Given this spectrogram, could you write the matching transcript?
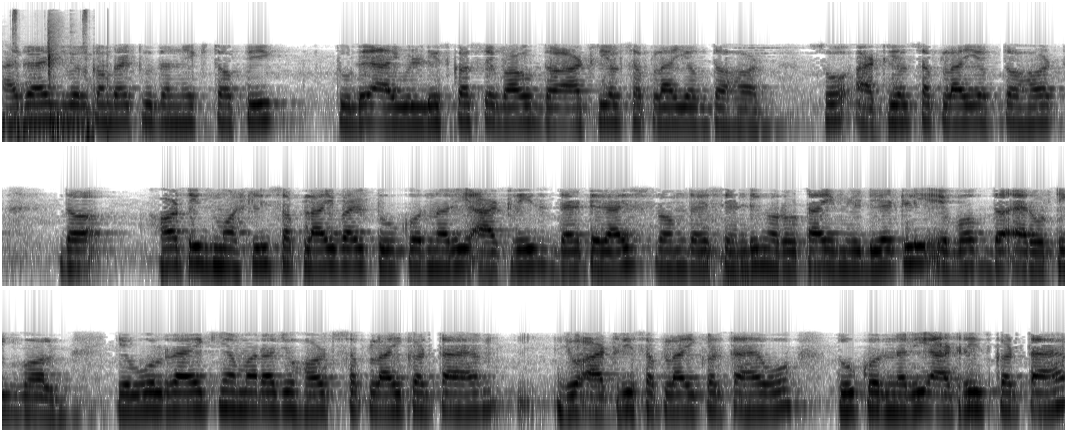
Hi guys, welcome back to the next topic. Today I will discuss about the arterial supply of the heart. So arterial supply of the heart, the heart is mostly supplied by two coronary arteries that arise from the ascending aorta immediately above the aortic valve. ये बोल रहा है कि हमारा जो हार्ट सप्लाई करता है जो आर्टरी सप्लाई करता है वो टू कोरोनरी आर्टरीज करता है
